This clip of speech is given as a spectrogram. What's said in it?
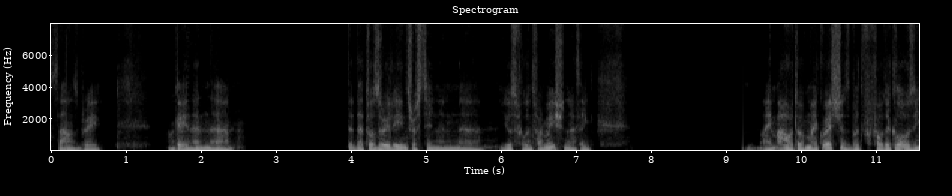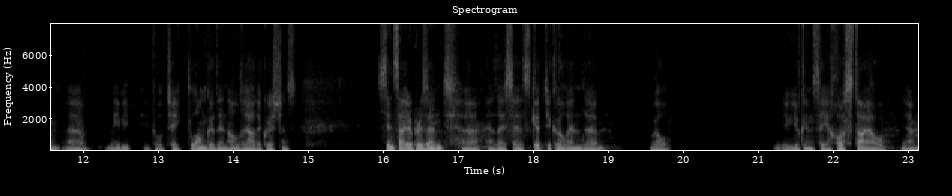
Sounds great. Okay, then uh, th that was really interesting and uh, useful information, I think. I'm out of my questions, but for the closing, uh, maybe it will take longer than all the other questions. since I represent, uh, as I said, skeptical and um, well, you, you, can say hostile, yeah,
